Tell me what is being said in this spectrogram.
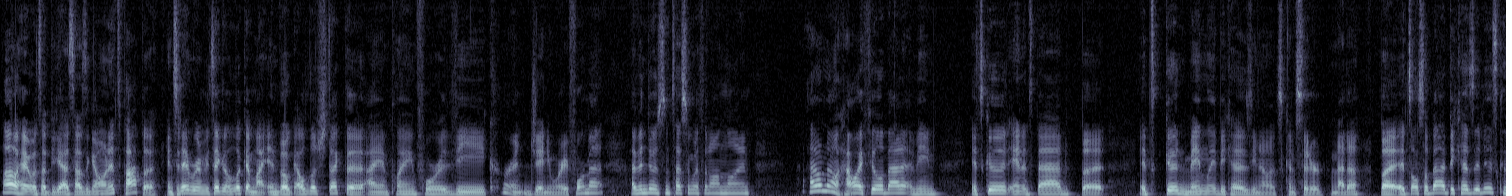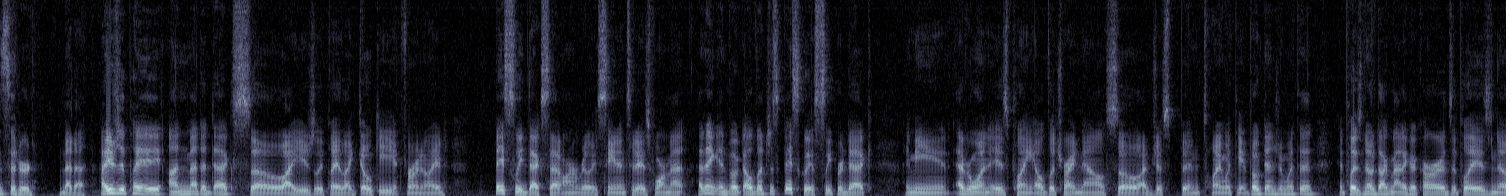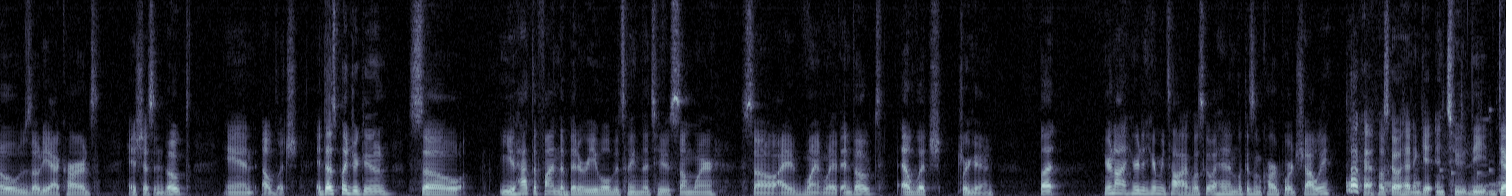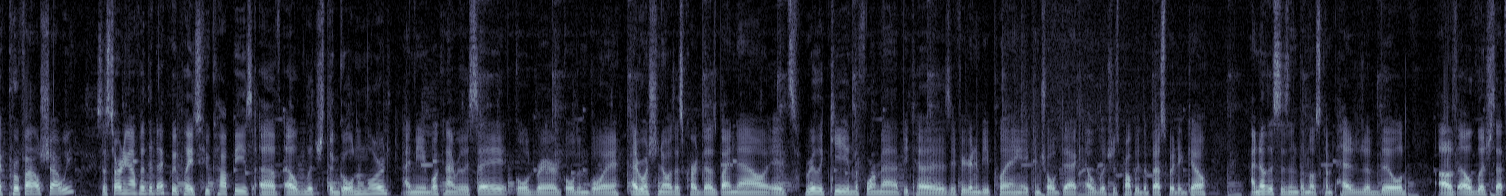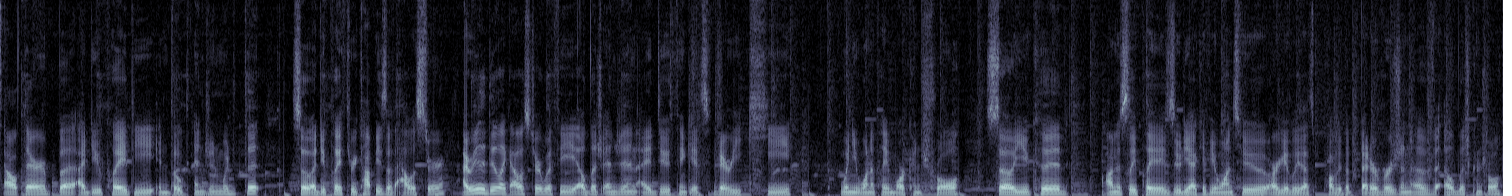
Oh, hey, what's up, you guys? How's it going? It's Papa. And today we're going to be taking a look at my Invoke Eldlich deck that I am playing for the current January format. I've been doing some testing with it online. I don't know how I feel about it. I mean, it's good and it's bad, but it's good mainly because, you know, it's considered meta, but it's also bad because it is considered meta. I usually play unmeta decks, so I usually play like Doki, Infernoid, basically decks that aren't really seen in today's format. I think Invoked Eldlich is basically a sleeper deck. I mean, everyone is playing Eldlich right now, so I've just been toying with the Invoked engine with it. It plays no Dogmatika cards, it plays no Zoodiac cards, it's just Invoked and Eldlich. It does play Dragoon, so you have to find the bitter evil between the two somewhere. So I went with Invoked, Eldlich, Dragoon. But you're not here to hear me talk. Let's go ahead and look at some cardboard, shall we? Okay, let's go ahead and get into the deck profile, shall we? So starting off with the deck, we play two copies of Eldlich the Golden Lord. I mean, what can I really say? Gold rare, golden boy. Everyone should know what this card does by now. It's really key in the format because if you're going to be playing a controlled deck, Eldlich is probably the best way to go. I know this isn't the most competitive build of Eldlich that's out there, but I do play the Invoked engine with it. So I do play three copies of Aleister. I really do like Aleister with the Eldlich engine. I do think it's very key when you want to play more control. So you could honestly play Zoodiac if you want to. Arguably, that's probably the better version of Eldlich Control.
